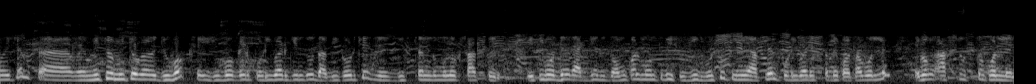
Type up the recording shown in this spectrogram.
হয়েছেন মৃত মৃত যুবক, সেই যুবকের পরিবার কিন্তু দাবি করছে যে দৃষ্টান্তমূলক শাস্তি। ইতিমধ্যে রাজ্যের দমকল মন্ত্রী সুজিত বসু, তিনি আসলেন, পরিবারের সাথে কথা বললেন এবং আশ্বস্ত করলেন।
